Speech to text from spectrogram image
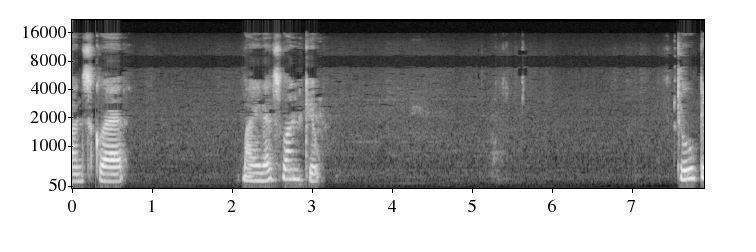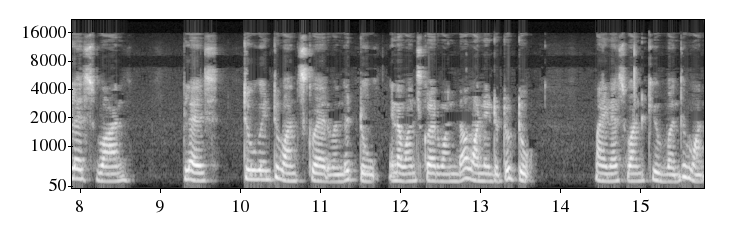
1 square minus 1 cube. 2 plus 1 plus 2 into 1 square வந்து 2 ஏன்னா 1 square 1 தான் 1 into 2 2 minus 1 cube வந்து 1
